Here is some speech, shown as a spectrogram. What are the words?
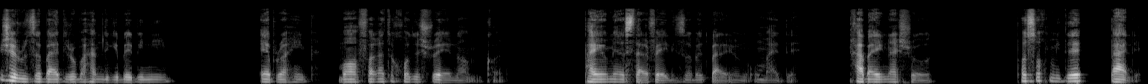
میشه روز بعدی رو با هم دیگه ببینیم؟ ابراهیم موافقت خودش رو اعلام می‌کنه. پیامی از طرف الیزابت برای اون اومده. خبری نشد. پاسخ میده بله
